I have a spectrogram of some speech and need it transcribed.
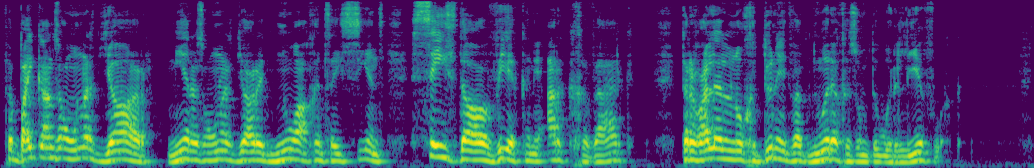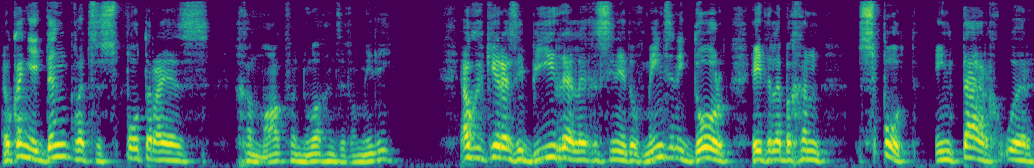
Vir bykans 100 jaar, meer as 100 jaar het Noag en sy seuns 6 dae 'n week in die ark gewerk terwyl hulle nog gedoen het wat nodig is om te oorleef ook. Nou kan jy dink wat se spottery is gemaak van Noag en sy familie. Elke keer as die bure hulle gesien het of mense in die dorp het hulle begin spot en terg oor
